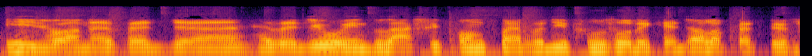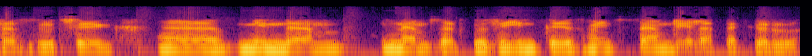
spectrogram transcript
Így van, ez egy, eh, ez egy jó indulási pont, mert hogy itt húzódik egy alapvető feszültség eh, minden nemzetközi intézmény szemlélete körül.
